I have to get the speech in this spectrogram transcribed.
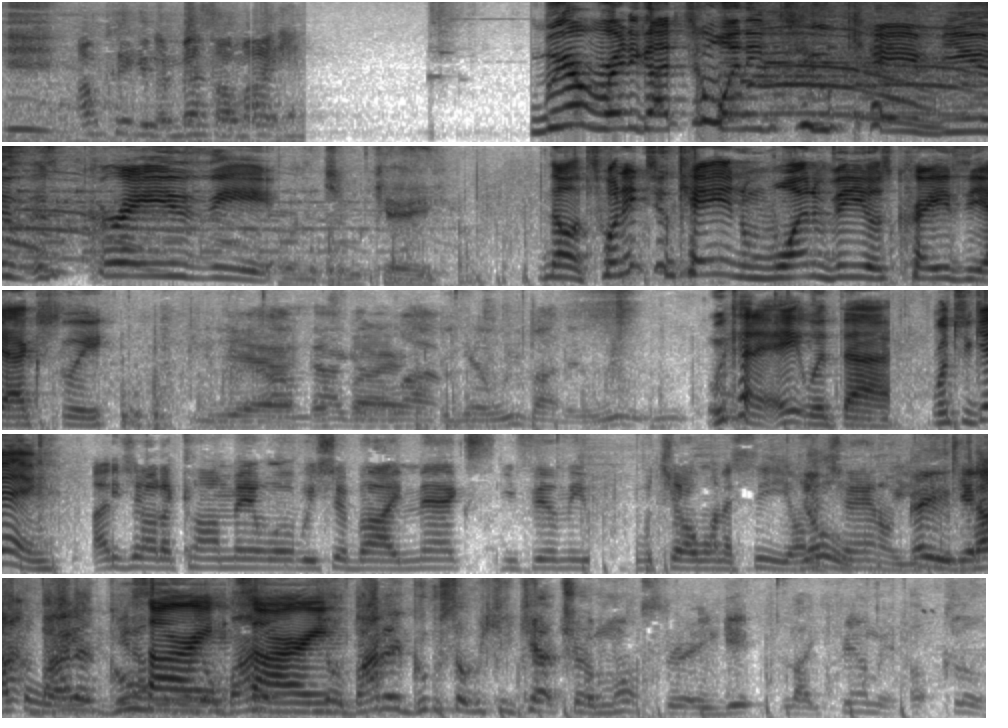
me? I'm clicking a mess on my. We already got 22k views. It's crazy. 22k. No, 22k in one video is crazy, actually. Yeah, I'm not gonna lie. Yeah, we about to. We, we- We kind of ate with that. What you getting? I need y'all to comment what we should buy next. You feel me? What y'all want to see on Yo, the channel? You hey, get buy, out the buy way. the goose. Sorry, yo, buy sorry. The, yo, buy the goose so we can capture a monster and get like film it up close.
